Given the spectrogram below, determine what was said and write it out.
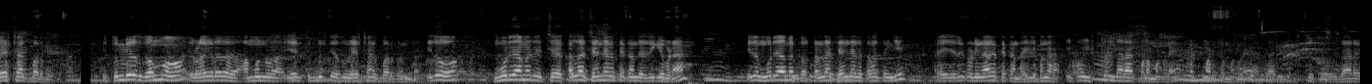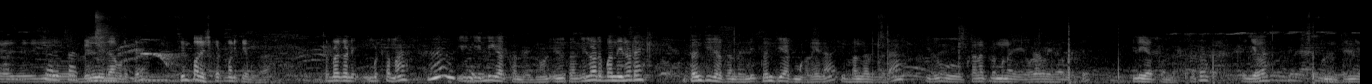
ವೇಸ್ಟ್ ಆಗಬಾರ್ದು. ಇದು ತುಂಬಿರೋದು ಗಮ್ಮು ಇರೊಳಗಿರೋದು ಅಮ್ಮನ ಏನು ತುಂಬಿರ್ತೀವಿ ಅದು ವೇಸ್ಟ್ ಆಗಬಾರ್ದು ಅಂತ ಇದು ಮೂರು ಜಾಮ ಕಲ್ಲ ಚೇಂಜ್ ಆಗತಕ್ಕಂಥ ಇದಕ್ಕೆ ಬೇಡ. ಇದು ಮೂರು ಜಾಮ ಕಲ್ಲ ಚೇಂಜ್ ಆಗುತ್ತಲ್ಲ ತಂಗಿ? ಇದ್ರ ಕೊಡಿ ಆಗತಕ್ಕಂಥ ಇಲ್ಲಿ ಬಂಗಾರ. ಇಪ್ಪ, ಇಷ್ಟೊಂದು ದಾರ ಹಾಕ್ಬಿಡ ಮಗಳೇ. ಕಟ್ ಮಾಡ್ಕೊಂಬಳೆ ದಾರ ಬೆಳ್ಳಿ ಇದಾಗ್ಬಿಡುತ್ತೆ. ಸಿಂಪಲ್ ಇಷ್ಟು ಕಟ್ ಮಾಡ್ಕೊಬೋದಾ ಮಾಡ್ಕೊಂಡು ಬಿಟ್ಟಮ್ಮ ಇಲ್ಲಿ ಇಲ್ಲಿಗೆ ಹಾಕಂದ್ರೆ ನೋಡಿ ಇಲ್ಲಿ ಇಲ್ಲಿ ನೋಡಿ ಬಂದು ಇಲ್ಲಿ ನೋಡಿ ತಂತಿ ಹಾಕಂದ್ರೆ ಇಲ್ಲಿ ತಂತಿ ಹಾಕಿ ಮಗಳೇ ಇದು ಬಂದದ ಬೇಡ. ಇದು ಕಾಲಕ್ರಮನ ಒಳಗಡೆ ಇದಾಗುತ್ತೆ ಇಲ್ಲಿಗೆ ಹಾಕಂದ್ರೆ ಆಯ್ತಾ? ಅಯ್ಯವ ಒಂದು ತಂಗಿ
